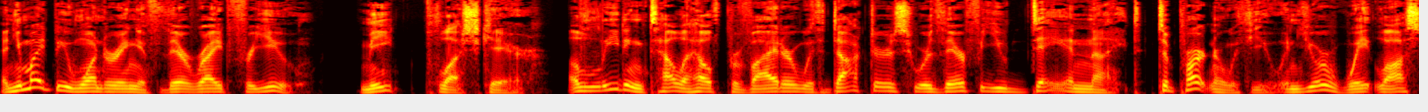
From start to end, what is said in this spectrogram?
and you might be wondering if they're right for you. Meet Plush Care, a leading telehealth provider with doctors who are there for you day and night to partner with you in your weight loss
